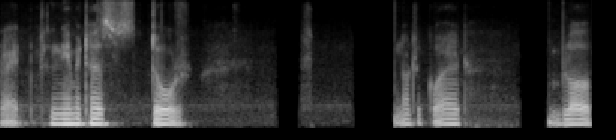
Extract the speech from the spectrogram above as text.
Right. We'll name it as store. Not required. Blob.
